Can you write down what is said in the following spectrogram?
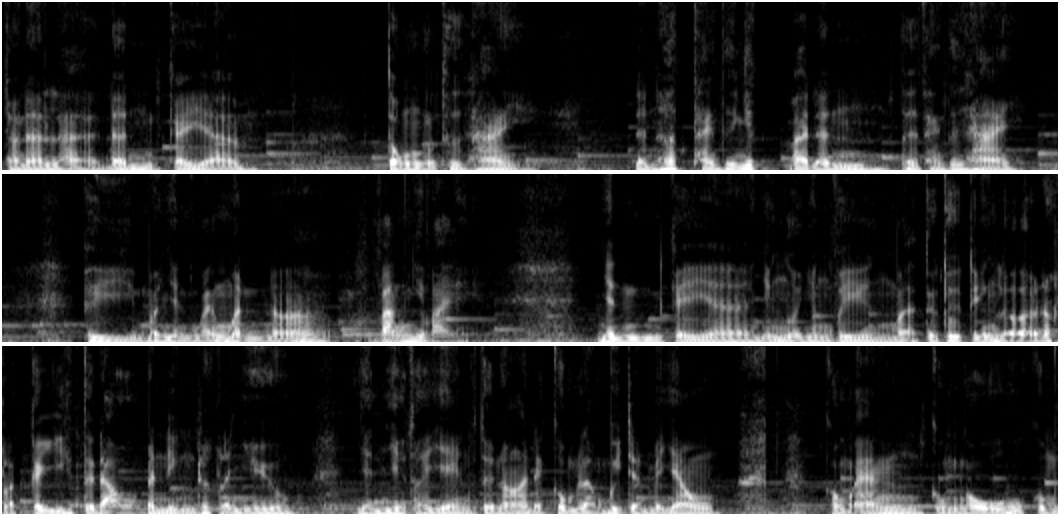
cho nên là đến cái à, tuần thứ hai đến hết tháng thứ nhất và đến tới tháng thứ hai khi mà nhìn quán mình nó vắng như vậy nhìn cái uh, những người nhân viên mà tụi tôi tuyển lựa rất là kỹ từ đầu training rất là nhiều dành nhiều thời gian với tụi nó để cùng làm quy trình với nhau cùng ăn cùng ngủ cùng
